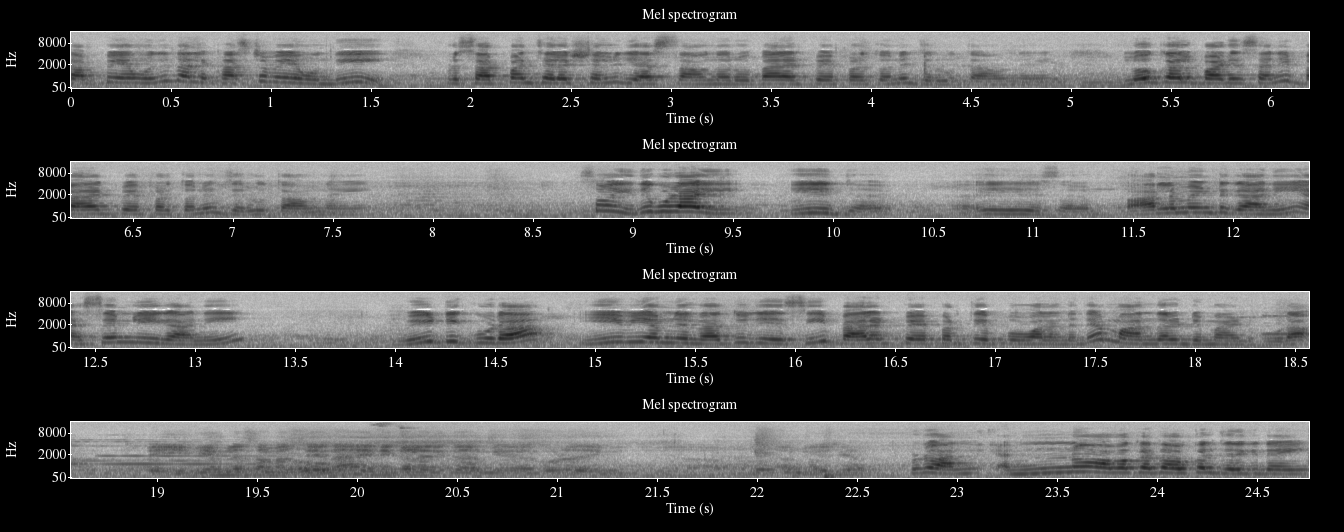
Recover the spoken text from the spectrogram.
తప్పేముంది దాని కష్టమేముంది? ఇప్పుడు సర్పంచ్ ఎలక్షన్లు చేస్తూ ఉన్నారు బ్యాలెట్ పేపర్తోనే జరుగుతూ ఉన్నాయి. లోకల్ బాడీస్ అని బ్యాలెట్ పేపర్తోనే జరుగుతూ ఉన్నాయి. సో ఇది కూడా ఈ- పార్లమెంట్ కానీ అసెంబ్లీ కానీ వీటికి కూడా ఈవీఎంని రద్దు చేసి బ్యాలెట్ పేపర్ పోవాలన్నదే మా అందరి డిమాండ్ కూడా. అభియోగం. ఇప్పుడు అన్ ఎన్నో అవకతవకలు జరిగినాయి.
